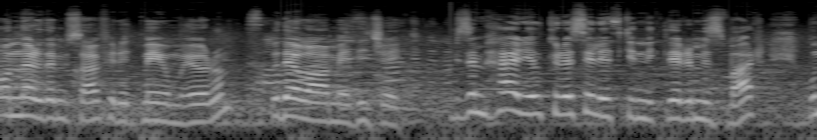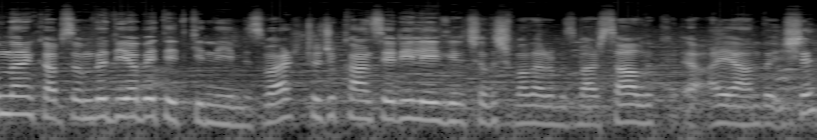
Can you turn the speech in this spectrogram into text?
onları da misafir etmeyi umuyorum. Bu devam edecek. Bizim her yıl küresel etkinliklerimiz var. Bunların kapsamında diyabet etkinliğimiz var. Çocuk kanseriyle ilgili çalışmalarımız var sağlık e, ayağında işin.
